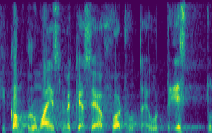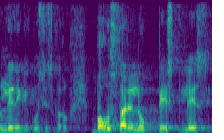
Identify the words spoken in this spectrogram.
कि कंप्रोमाइज में कैसे एफर्ट होता है। वो टेस्ट तो लेने की कोशिश करो। बहुत सारे लोग टेस्ट लेस है।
